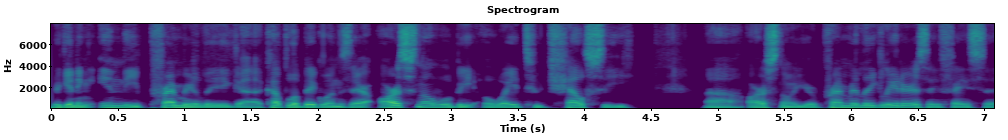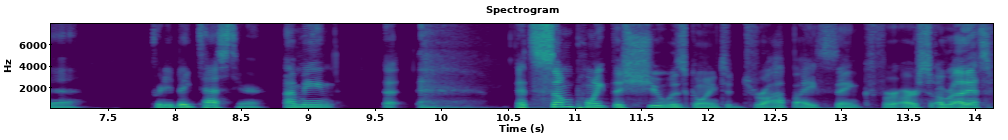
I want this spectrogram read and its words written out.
beginning in the Premier League. a couple of big ones there. Arsenal will be away to Chelsea. Uh, Arsenal, your Premier League leaders, they face a pretty big test here. I mean, uh, at some point the shoe is going to drop. I think for Arsenal. That's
